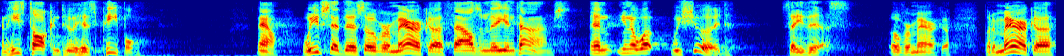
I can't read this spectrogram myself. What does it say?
And he's talking to his people. Now, we've said this over America a thousand million times. And you know what? We should say this over America. But America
